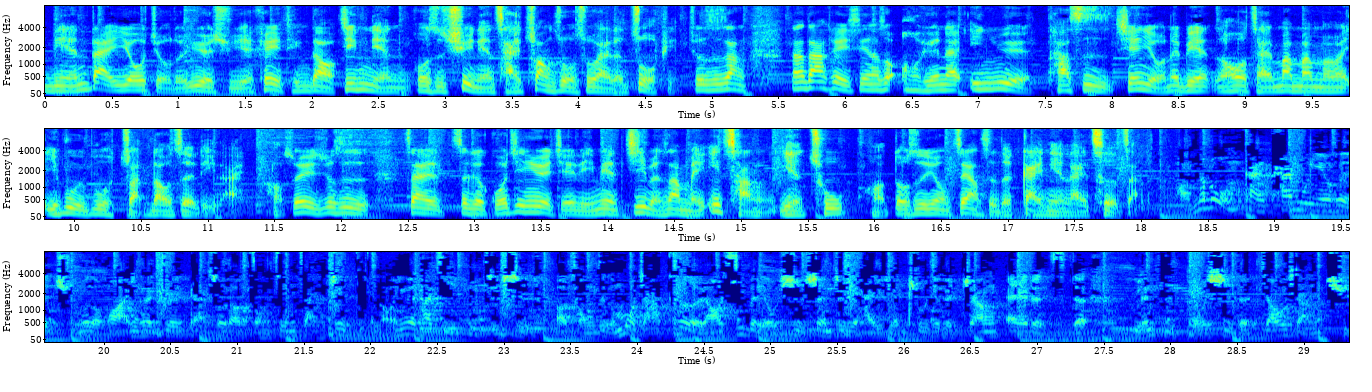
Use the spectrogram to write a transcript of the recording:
年代悠久的乐曲，也可以听到今年或是去年才创作出来的作品，就是让让大家可以听到说，哦，原来音乐它是先有那边，然后后才慢慢慢慢一步一步转到这里来。好，所以就是在这个国际音乐节里面，基本上每一场演出，好，都是用这样子的概念来策展。好，那么我们看开幕音乐会的曲目的话，应该西北流士，甚至还演出这个 John Adams 的原子博士的交响曲，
